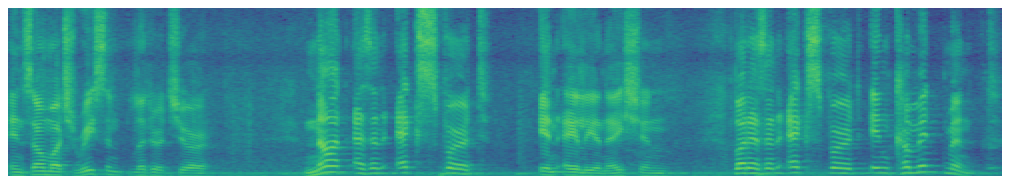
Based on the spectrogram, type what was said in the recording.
in so much recent literature not as an expert in alienation, but as an expert in commitment.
